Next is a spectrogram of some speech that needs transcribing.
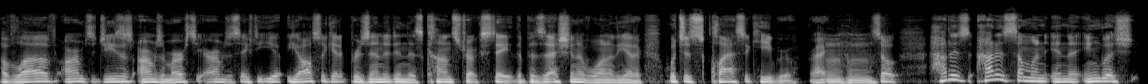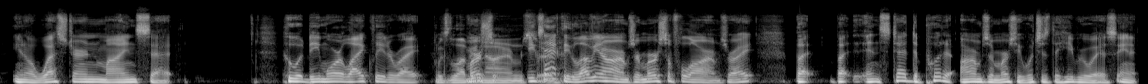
of love, arms of Jesus, arms of mercy, arms of safety. You, you, also get it presented in this construct state, the possession of one or the other, which is classic Hebrew, right? Mm-hmm. So how does how does someone in the English, you know, Western mindset who would be more likely to write was loving arms exactly or... loving arms or merciful arms right but but instead to put it arms of mercy which is the hebrew way of saying it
